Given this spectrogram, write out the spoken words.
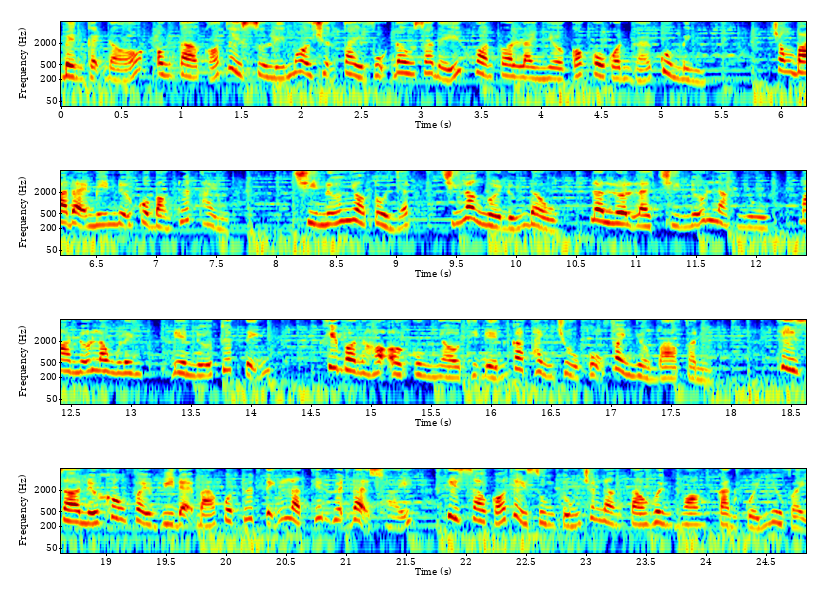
Bên cạnh đó, ông ta có thể xử lý mọi chuyện tài vụ đâu ra đấy hoàn toàn là nhờ có cô con gái của mình. Trong ba đại mỹ nữ của bằng tuyết thành, chi nữ nhỏ tuổi nhất chính là người đứng đầu, lần lượt là chi nữ Lạc Nhu, ma nữ Long Linh, điền nữ Tuyết Tĩnh. Khi bọn họ ở cùng nhau thì đến cả thành chủ cũng phải nhường ba phần. Thì ra nếu không phải vì đại bá của Tuyết Tĩnh là thiết huyết đại soái thì sao có thể dùng túng cho nàng ta huỳnh hoang càn quấy như vậy.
